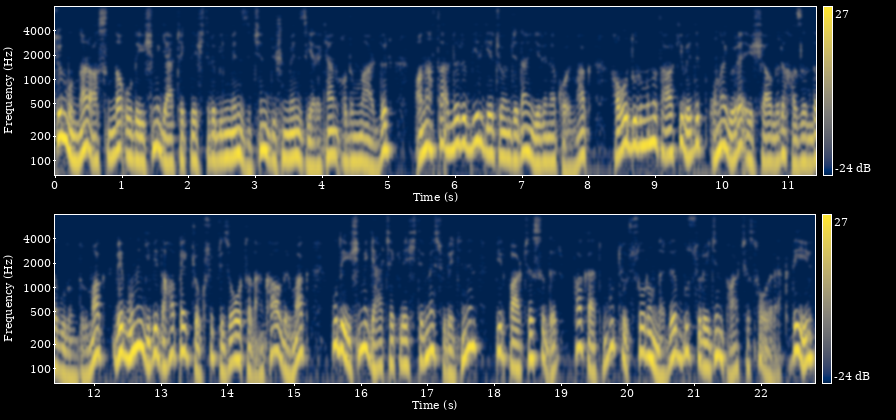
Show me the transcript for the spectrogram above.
Tüm bunlar aslında o değişimi gerçekleştirebilmeniz için düşünmeniz gereken adımlardır. Anahtarları bir gece önceden yerine koymak, hava durumunu takip edip ona göre eşyaları hazırda bulundurmak ve bunun gibi daha pek çok sürprizi ortadan kaldırmak bu değişimi gerçekleştirme sürecinin bir parçasıdır. Fakat bu tür sorunları bu sürecin parçası olarak değil,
